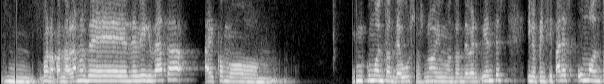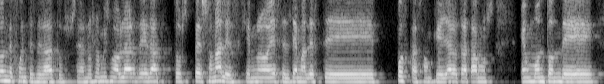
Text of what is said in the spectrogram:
Mm, Bueno, cuando hablamos de, de Big Data hay como un montón de usos, ¿no? Y un montón de vertientes y lo principal es un montón de fuentes de datos. O sea, no es lo mismo hablar de datos personales, que no es el tema de este podcast, aunque ya lo tratamos en un montón de,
